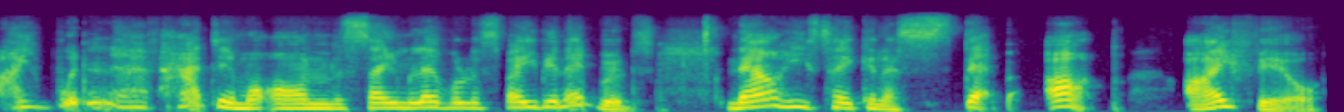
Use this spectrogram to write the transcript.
I wouldn't have had him on the same level as Fabian Edwards. Now he's taken a step up, I feel,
